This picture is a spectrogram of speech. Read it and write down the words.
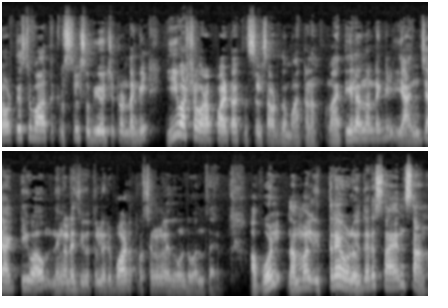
നോർത്ത് ഈസ്റ്റ് ഭാഗത്ത് ക്രിസ്റ്റൽസ് ഉപയോഗിച്ചിട്ടുണ്ടെങ്കിൽ ഈ വർഷം ഉറപ്പായിട്ട് ആ ക്രിസ്റ്റൽസ് അവിടുന്ന് മാറ്റണം. മാറ്റിയില്ലെന്നുണ്ടെങ്കിൽ ഈ അഞ്ച് ആക്റ്റീവ് ആവും. നിങ്ങളുടെ ജീവിതത്തിൽ ഒരുപാട് പ്രശ്നങ്ങൾ ഇതുകൊണ്ട് വന്നു തരും. അപ്പോൾ നമ്മൾ ഇത്രയേ ഉള്ളൂ. ഇതൊരു സയൻസ് ആണ്.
